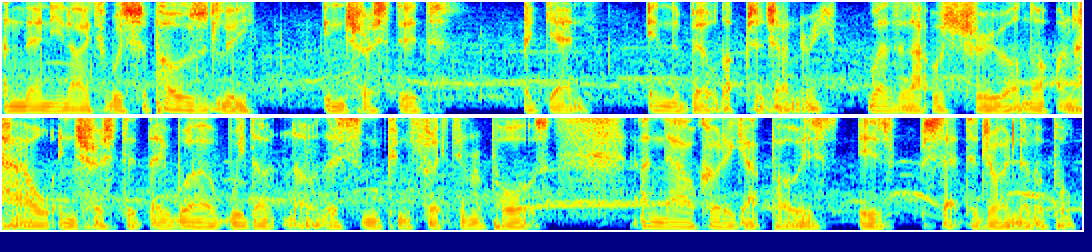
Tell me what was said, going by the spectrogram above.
and then United was supposedly interested again in the build up to January. Whether that was true or not and how interested they were, we don't know. There's some conflicting reports. And now Cody Gakpo is, is set to join Liverpool.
